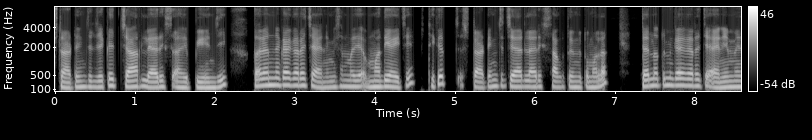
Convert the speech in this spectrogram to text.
स्टार्टिंगचे जे काही चार लॅरिक्स आहे पी एन जी तर यांना काय करायचे? ॲनिमेशनमध्ये मध्ये यायचे ठीक आहे? स्टार्टिंगचे चार लॅरिक्स सांगतोय मी तुम्हाला. त्यांना तुम्ही काय करायचे? ॲनिमे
